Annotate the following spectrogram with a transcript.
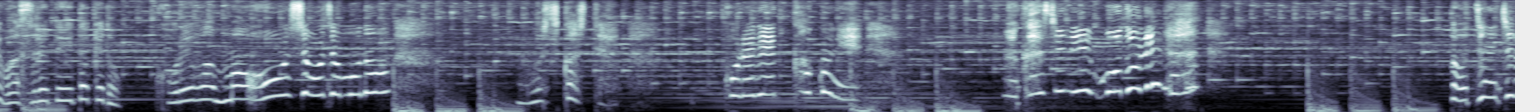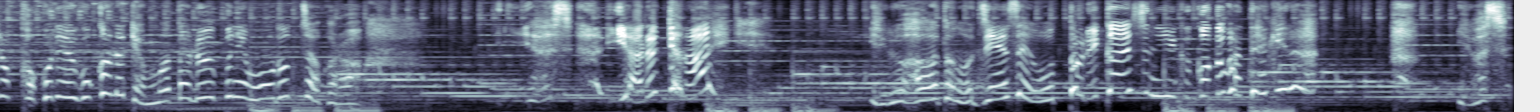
り忘れていたけどこれは魔法少女もの？もしかしてこれで過去に昔に戻れる？どっちにしろここで動かなきゃまたループに戻っちゃうからよしやるっきゃない！イルハートの人生を取り返しに行くことができる！よし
